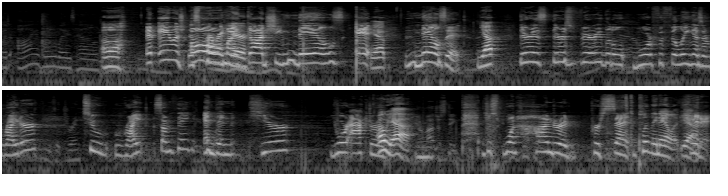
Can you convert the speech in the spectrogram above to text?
But I've always held Ugh. And Ailish, oh right my here. god, she nails it. Yep. nails it. Yep. There is there is very little more fulfilling as a writer to write something and then hear your actor Oh yeah. Just one hundred percent Completely nail it. Yeah. hit it.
